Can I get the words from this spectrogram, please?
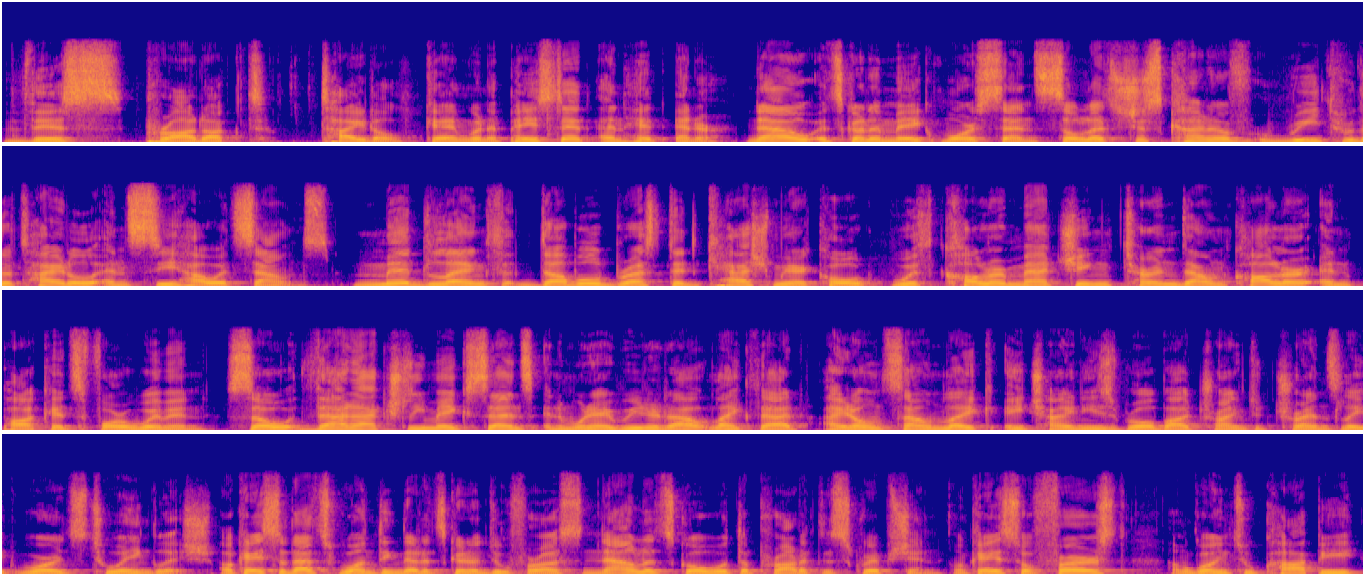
this product title. Okay, I'm going to paste it and hit enter. Now it's going to make more sense. So let's just kind of read through the title and see how it sounds. Mid-length double-breasted cashmere coat with color matching turn down collar and pockets for women. So that actually makes sense. And when I read it out like that, I don't sound like a Chinese robot trying to translate words to English. Okay, so that's one thing that it's going to do for us. Now let's go with the product description. Okay, so first I'm going to copy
